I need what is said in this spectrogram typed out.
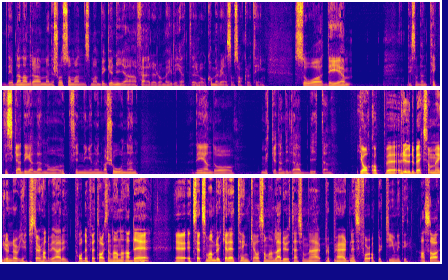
det är bland andra människor som man, som man bygger nya affärer och möjligheter och kommer överens om saker och ting. Så det liksom den tekniska delen och uppfinningen och innovationen det är ändå mycket den lilla biten. Jakob eh, Rudbeck som är grundare av Jepster hade vi här i podden för ett tag sedan. Han hade mm. Eh, ett sätt som han brukade tänka och som han lärde ut här som är preparedness for opportunity. Alltså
